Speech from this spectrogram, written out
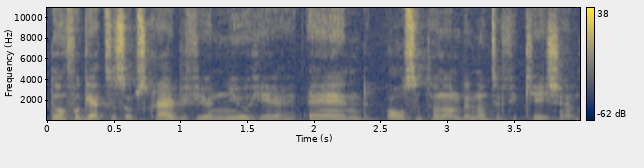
don't forget to subscribe if you're new here. And also turn on the notification.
